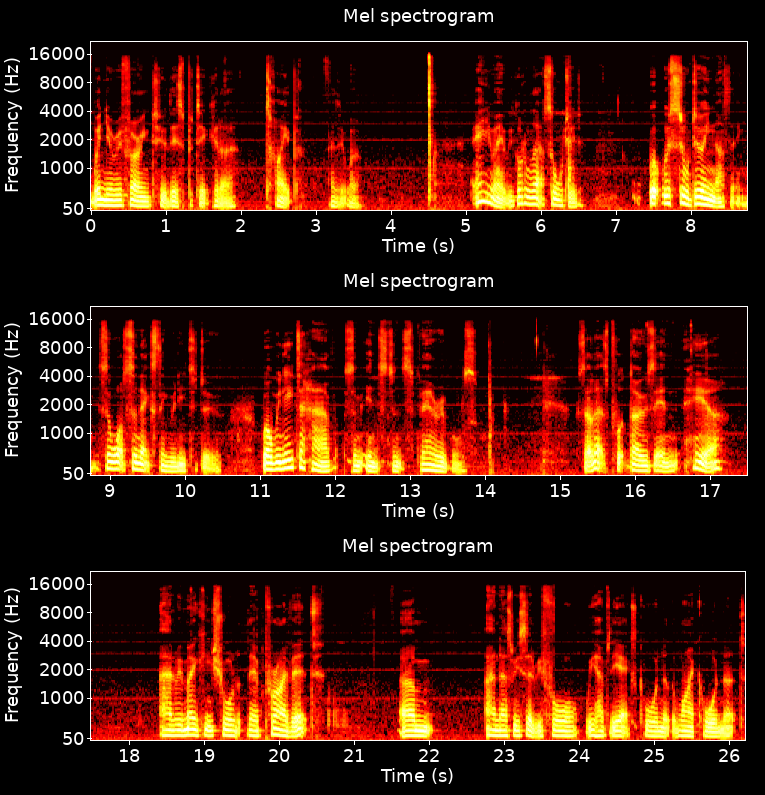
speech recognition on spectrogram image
when you're referring to this particular type, as it were. Anyway, we got all that sorted, but we're still doing nothing. So what's the next thing we need to do? Well, we need to have some instance variables. So let's put those in here, and we're making sure that they're private. Um, and as we said before, we have the x coordinate, the y coordinate,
